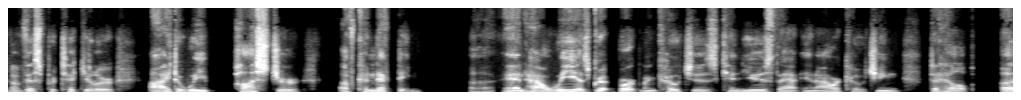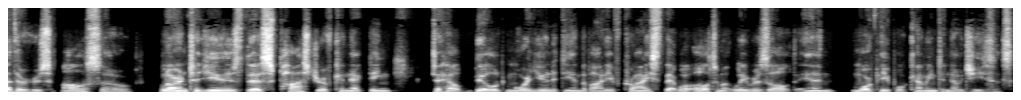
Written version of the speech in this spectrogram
of this particular I to we posture of connecting uh, and how we as Grip Birkman coaches can use that in our coaching to help others also learn to use this posture of connecting to help build more unity in the body of Christ that will ultimately result in more people coming to know Jesus.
